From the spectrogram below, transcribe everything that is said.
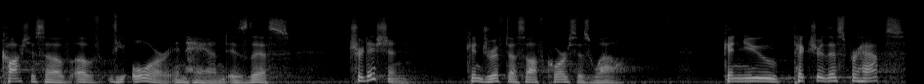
cautious of, of the oar in hand, is this tradition can drift us off course as well. Can you picture this perhaps?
